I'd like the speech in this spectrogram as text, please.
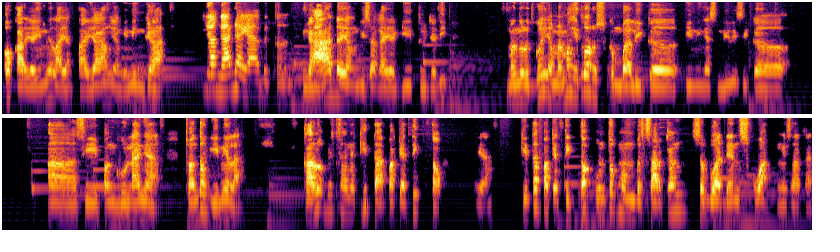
oh karya ini layak tayang, yang ini enggak. Ya nggak ada ya betul. Nggak ada yang bisa kayak gitu. Jadi menurut gue ya memang itu harus kembali ke ininya sendiri sih ke uh, si penggunanya. Contoh gini lah. Kalau misalnya kita pakai TikTok ya kita pakai TikTok untuk membesarkan sebuah dance squad misalkan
